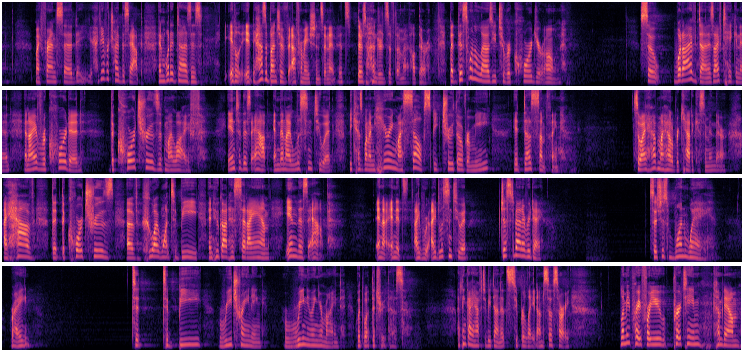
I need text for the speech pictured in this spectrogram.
my friend said, Have you ever tried this app? And what it does is, It'll, it has a bunch of affirmations in it. It's, there's hundreds of them out there. But this one allows you to record your own. So, what I've done is I've taken it and I have recorded the core truths of my life into this app, and then I listen to it because when I'm hearing myself speak truth over me, it does something. So I have my Heidelberg Catechism in there. I have the, the core truths of who I want to be and who God has said I am in this app. And, I, and it's, I, I listen to it just about every day. So it's just one way, right? To, to be retraining, renewing your mind with what the truth is. I think I have to be done. It's super late. I'm so sorry. Let me pray for you. Prayer team, come down.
